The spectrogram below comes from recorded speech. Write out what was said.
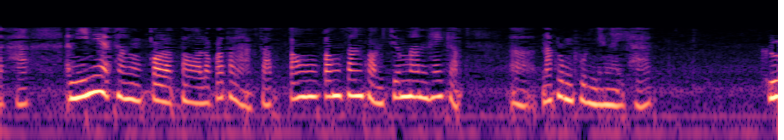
นะคะ อันนี้เนี่ยทางกรตแล้วก็ตลาดทรัพย์ต้องต้องสร้างความเชื่อมั่นให้กับนักลงทุนยังไงคะคือ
